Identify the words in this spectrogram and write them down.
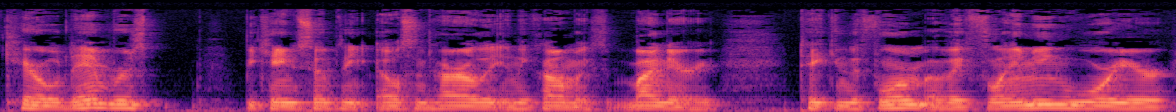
Carol Danvers became something else entirely in the comics binary. Taking the form of a flaming warrior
